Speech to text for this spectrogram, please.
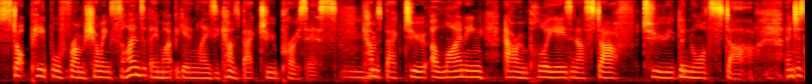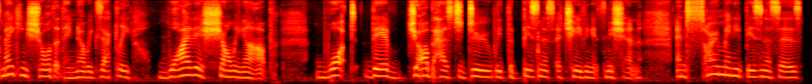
stop people from showing signs that they might be getting lazy comes back to process, mm. comes back to aligning our employees and our staff to the North Star and just making sure that they know exactly why they're showing up, what their job has to do with the business achieving its mission. And so many businesses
